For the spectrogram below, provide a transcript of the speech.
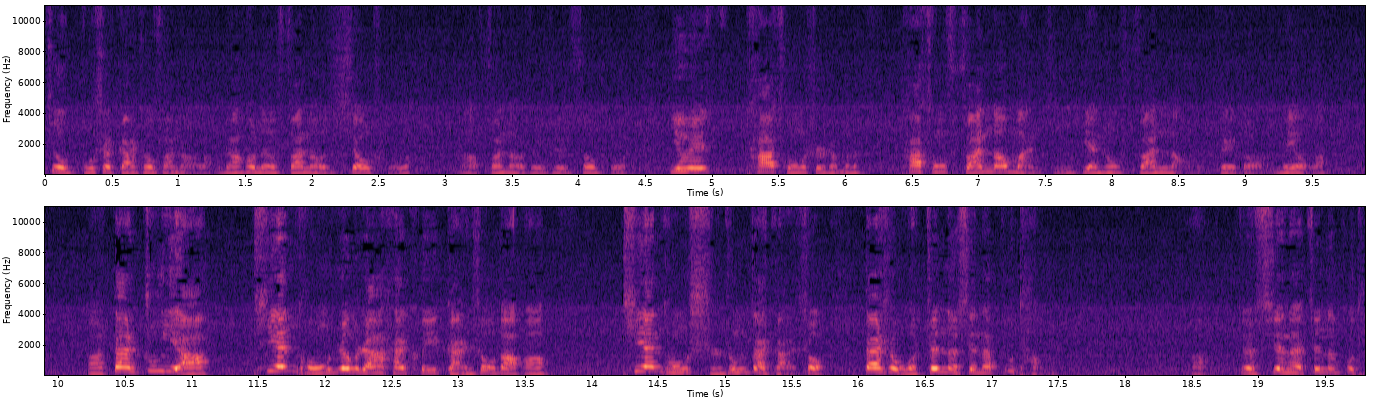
就不是感受烦恼了，然后呢烦恼消除了，啊，烦恼就就消除了，因为它从是什么呢？它从烦恼满级变成烦恼这个没有了，啊，但注意啊。天同仍然还可以感受到啊，天同始终在感受，但是我真的现在不疼，啊，这现在真的不疼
